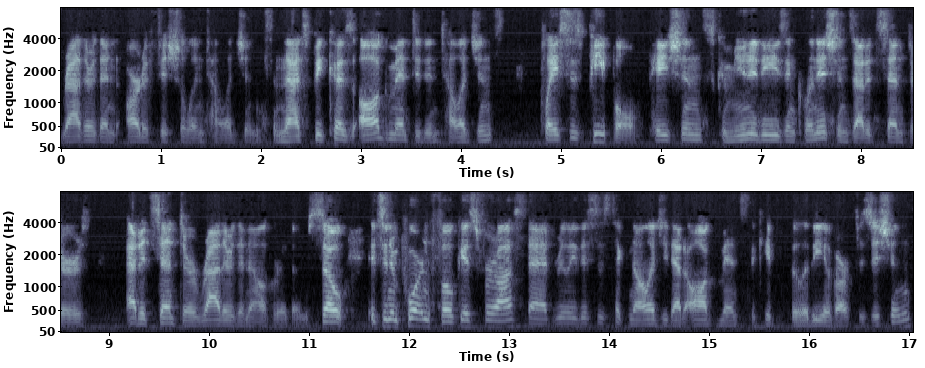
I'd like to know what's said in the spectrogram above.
rather than artificial intelligence. And that's because augmented intelligence places people, patients, communities, and clinicians at its centers at its center rather than algorithms. So it's an important focus for us that really this is technology that augments the capability of our physicians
